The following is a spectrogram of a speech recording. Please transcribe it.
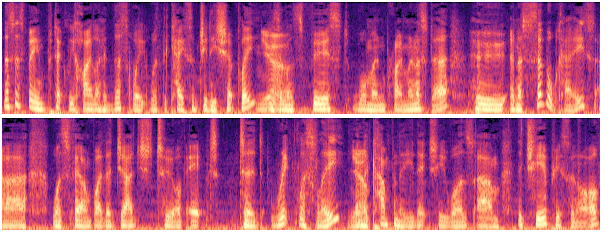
this has been particularly highlighted this week with the case of Jenny Shipley, New Zealand's first woman prime minister, who, in a civil case, uh, was found by the judge to have acted recklessly in a company that she was um, the chairperson of,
